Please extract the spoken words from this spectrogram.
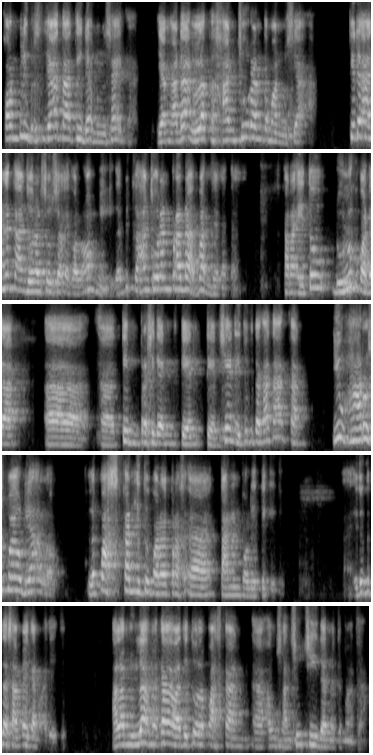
konflik bersenjata tidak menyelesaikan. Yang ada adalah kehancuran kemanusiaan. Tidak hanya kehancuran sosial ekonomi, tapi kehancuran peradaban saya katakan. Karena itu dulu kepada uh, uh, tim Presiden Tianxian itu kita katakan, you harus mau dialog, lepaskan itu para uh, tahanan politik itu. Nah, itu kita sampaikan waktu itu. Alhamdulillah mereka waktu itu lepaskan uh, Aung San Suu Kyi dan macam-macam.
